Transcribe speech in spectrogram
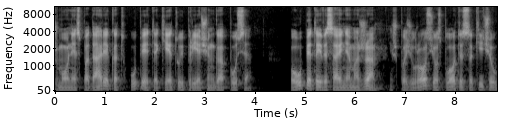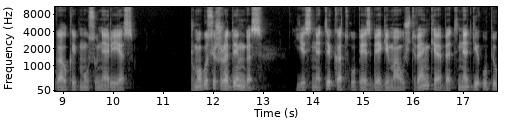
Žmonės padarė, kad upė tekėtų į priešingą pusę. O upė tai visai nemaža, iš pažiūros jos plotis sakyčiau gal kaip mūsų neries. Žmogus išradingas, Jis ne tik, kad upės bėgimą užtvenkia, bet netgi upių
